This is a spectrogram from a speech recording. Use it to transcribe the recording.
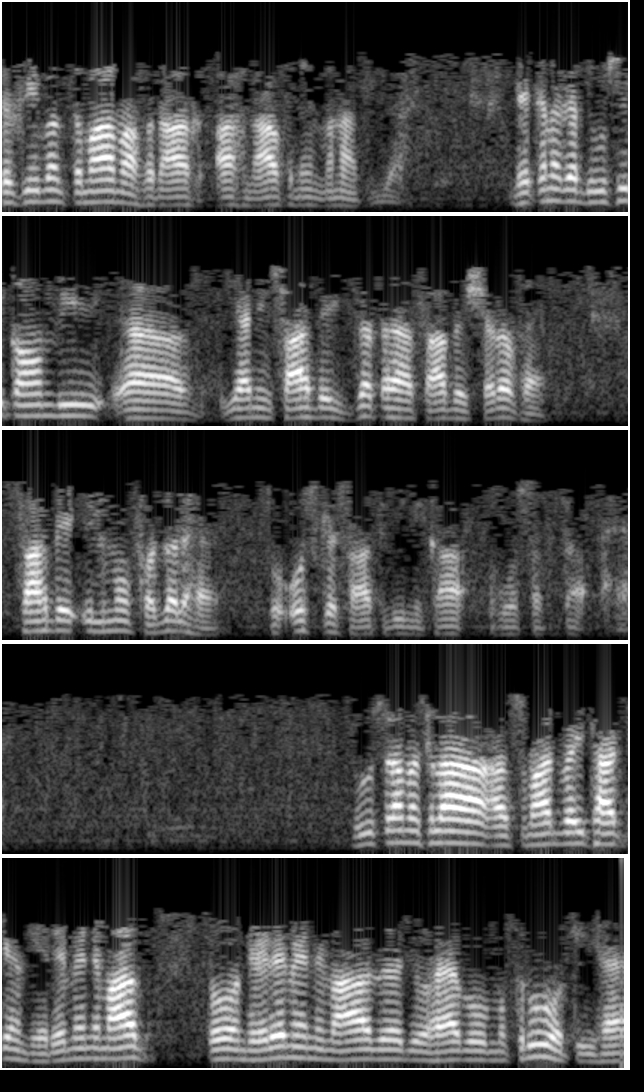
تقریباً تمام احناف نے منع کیا ہے۔ لیکن اگر دوسری قوم بھی یعنی صاحب عزت ہے، صاحب شرف ہے، صاحب علم و فضل ہے تو اس کے ساتھ بھی نکاح ہو سکتا ہے۔ دوسرا مسئلہ اسماد بھائی تھا کہ اندھیرے میں نماز، تو اندھیرے میں نماز جو ہے وہ مکرو ہوتی ہے۔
